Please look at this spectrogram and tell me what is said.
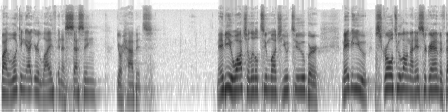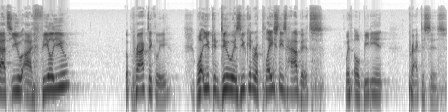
by looking at your life and assessing your habits. Maybe you watch a little too much YouTube, or maybe you scroll too long on Instagram. If that's you, I feel you. But practically, what you can do is you can replace these habits with obedient practices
